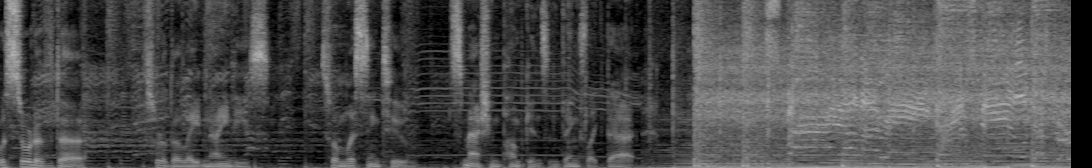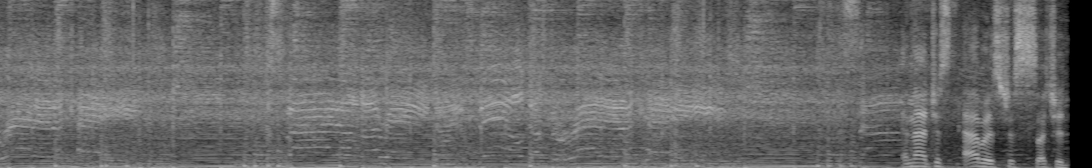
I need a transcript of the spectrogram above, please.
It was sort of the sort of the late 90s. So I'm listening to Smashing Pumpkins and things like that. And that just ABBA is just such a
